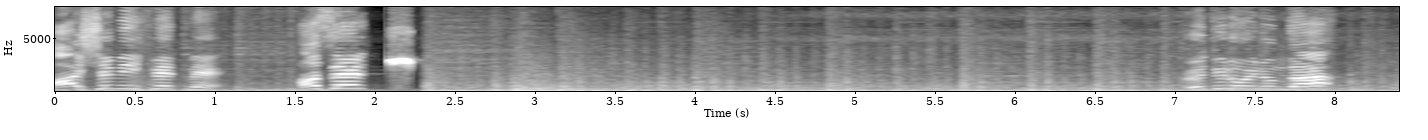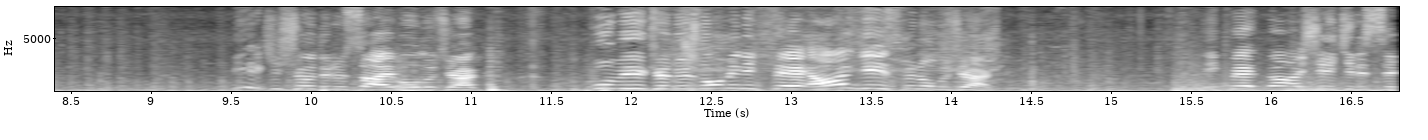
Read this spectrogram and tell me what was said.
Ayşe mi Hikmet mi? Hazır. Ödül oyununda bir kişi ödülün sahibi olacak. Bu büyük ödül Dominik'te hangi ismin olacak? Hikmet ve Ayşe ikilisi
